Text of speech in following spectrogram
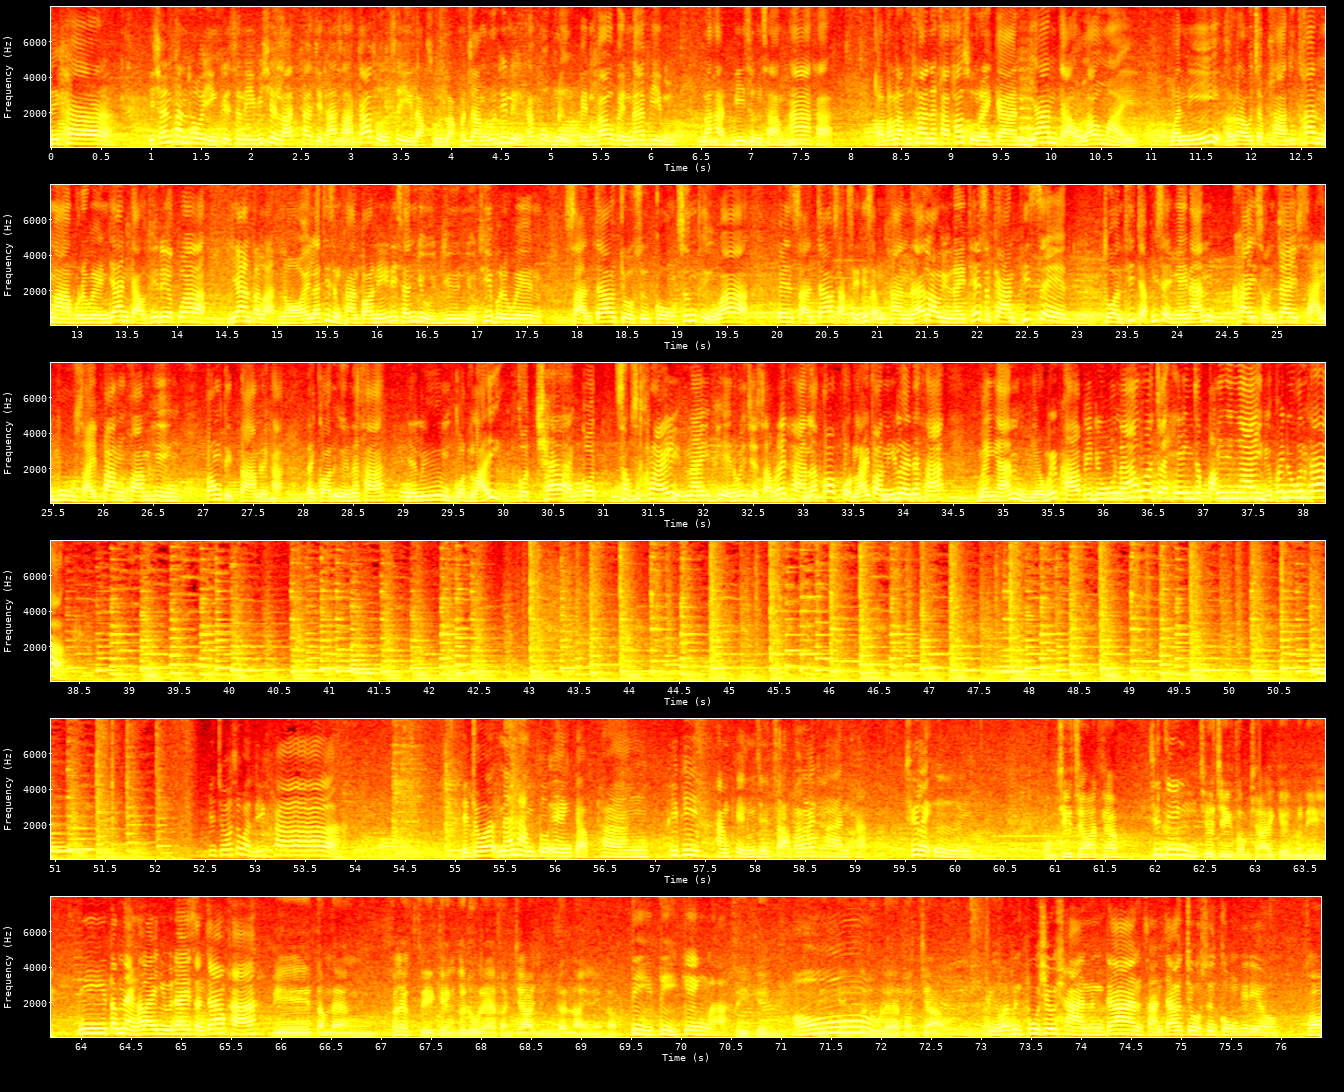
วัสดีค่ะ ดิฉันพันโทหญิงกฤษณีวิเชียรรัตน์ค่ะ จิตอาสา 904 หลักสูตรหลักประจำรุ่นที่ 1 ทั้ง 61 เป็นเบ้าเป็นแม่พิมพ์ รหัส B035 ค่ะ ขอต้อนรับทุกท่านนะคะเข้าสู่รายการย่านเก่าเล่าใหม่ วันนี้เราจะพาทุกท่านมาบริเวณย่านเก่าที่เรียกว่าย่านตลาดน้อย และที่สำคัญตอนนี้ดิฉันอยู่ยืนอยู่ที่บริเวณศาลเจ้าโจซือกง ซึ่งถือว่าเป็นศาลเจ้าศักดิ์สิทธิ์ที่สำคัญ และเราอยู่ในเทศกาลพิเศษ ส่วนที่จะพิเศษไงนั้น ใครสนใจสายมูสายปังความเฮงต้องติดตามเลยค่ะ แต่ก่อนอื่นนะคะ อย่าลืมกดไลค์กดแชร์กด subscribe ในเพจวันเจ็ดสามไร่ทานแล้วก็กดไลค์ตอนนี้เลยนะคะ ไม่งั้นเดี๋ยวไม่พาไปดูนะ ว่าจะเฮงจะปังยังไงเดี๋ยวไปดูกันค่ะเฮียโจ้สวัสดีค่ะเฮียโจ้แนะนำตัวเองกับทางพี่ๆทางเพจลุงเสียงสาพระไร่ทานค่ะ ชื่ออะไรเอ่ย ผมชื่อจอร์ดครับ ชื่อจริงาชื่อจริงสมชายเกตมณี มีตำแหน่งอะไรอยู่ในสันเจ้าคะมีตำแหน่งเขาเรียกสีเกงคือดูแลสันเจ้าอยู่ด้านในนะครับตีตีเก่งเหรอคะ สีเกงอ๋อ สีเกงคือดูแลสันเจ้าถือว่าเป็นผู้เชี่ยวชาญทางด้านสันเจ้าโจซือกงทีเดียว ก็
